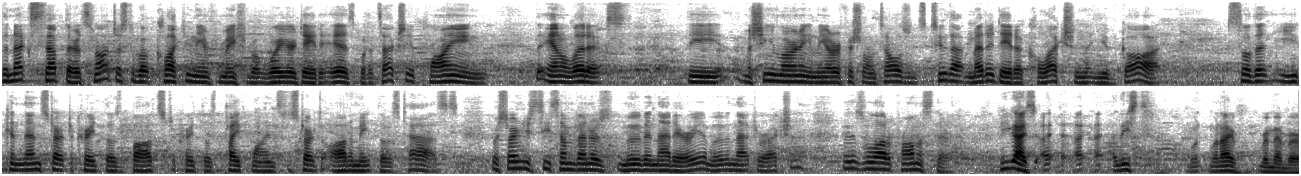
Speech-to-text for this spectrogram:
the next step there, it's not just about collecting the information about where your data is, but it's actually applying the analytics, the machine learning and the artificial intelligence to that metadata collection that you've got so that you can then start to create those bots, to create those pipelines, to start to automate those tasks. We're starting to see some vendors move in that area, move in that direction. There's a lot of promise there. You guys, I, I, at least when, when I remember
